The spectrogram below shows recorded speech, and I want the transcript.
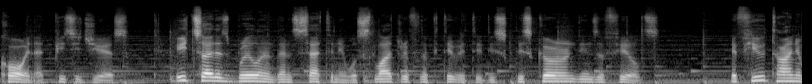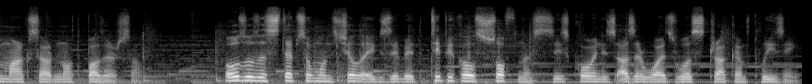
coin at PCGS. Each side is brilliant and satiny with slight reflectivity dis discerned in the fields. A few tiny marks are not bothersome. Although the steps of Monticello exhibit typical softness, this coin is otherwise well struck and pleasing.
